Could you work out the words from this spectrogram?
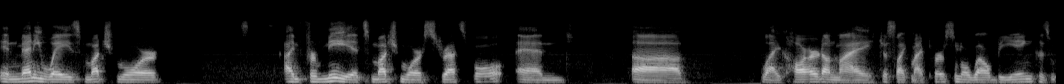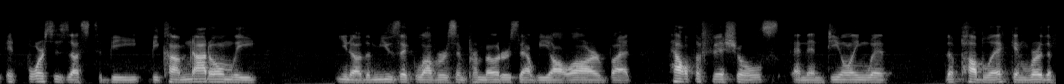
in many ways much more I'm for me it's much more stressful and uh like hard on my just like my personal well-being because it forces us to be become not only you know the music lovers and promoters that we all are but health officials and then dealing with the public and we're the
